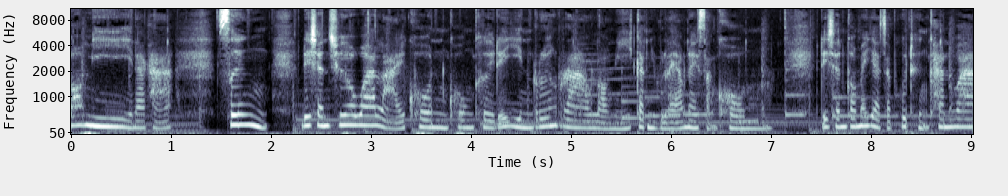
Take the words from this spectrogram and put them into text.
ก็มีนะคะ ซึ่งดิฉันเชื่อว่าหลายคนคงเคยได้ยินเรื่องราวเหล่านี้กันอยู่แล้วในสังคม ดิฉันก็ไม่อยากจะพูดถึงขั้นว่า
